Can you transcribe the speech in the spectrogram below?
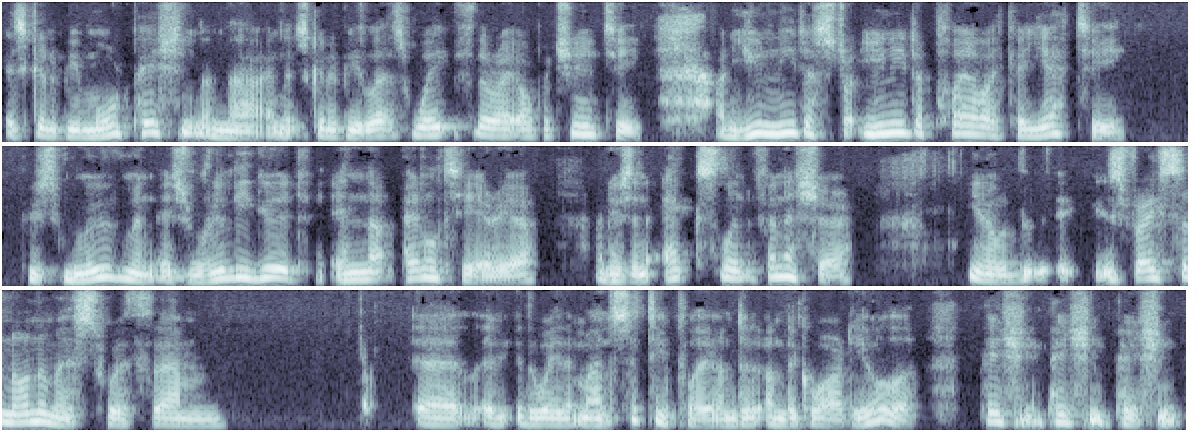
It's going to be more patient than that, and it's going to be let's wait for the right opportunity. And you need a you need a player like Ajeti, whose movement is really good in that penalty area, and who's an excellent finisher. You know, it's very synonymous with. Um, uh, the way that Man City play under under Guardiola, patient, patient, patient.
